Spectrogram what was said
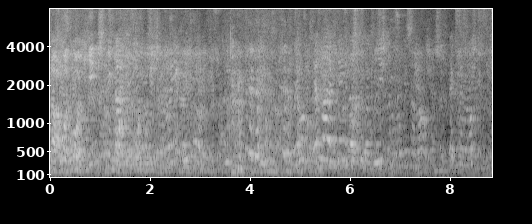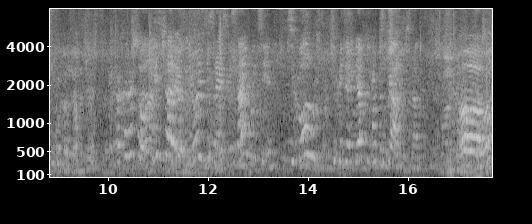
да, вот, вот, единичный номер. Я знаю, где они даже только книжки Хорошо, есть человек, у него есть депрессия, знаем уйти. Психолог, психотерапевт или психиатр э, ну, сразу? А,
